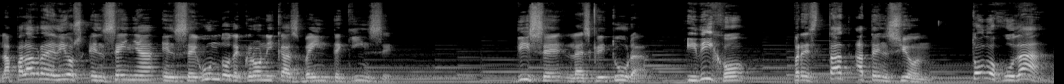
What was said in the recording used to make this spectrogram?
La palabra de Dios enseña en segundo de Crónicas 20:15 dice la escritura, y dijo, prestad atención, todo Judá,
